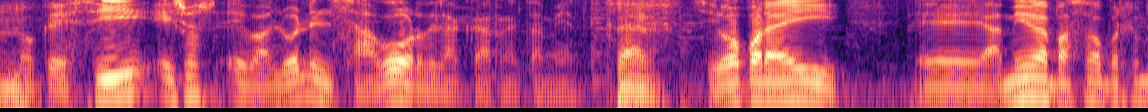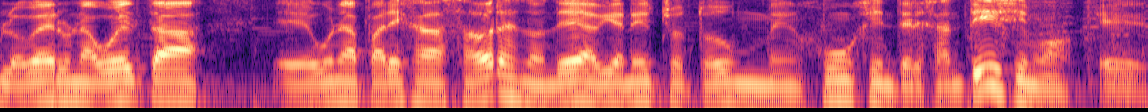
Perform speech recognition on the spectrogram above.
Lo mm. que sí, ellos evalúan el sabor de la carne también. Claro. Si vos por ahí, eh, a mí me ha pasado, por ejemplo, ver una vuelta, eh, una pareja de asadores donde habían hecho todo un menjunje interesantísimo, eh,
